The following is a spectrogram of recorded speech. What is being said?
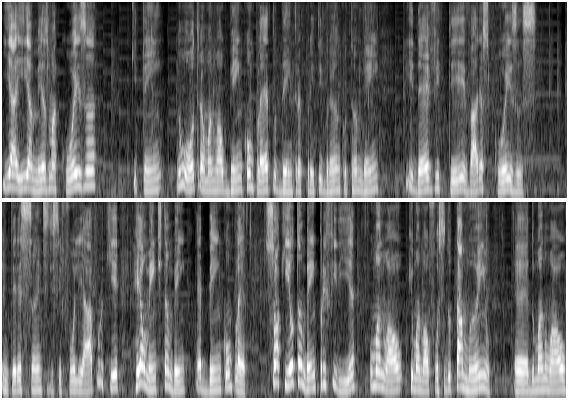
E aí a mesma coisa que tem no outro, é um manual bem completo, dentro é preto e branco também. E deve ter várias coisas interessantes de se folhear, porque realmente também é bem completo. Só que eu também preferia o manual, que o manual fosse do tamanho é, do manual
